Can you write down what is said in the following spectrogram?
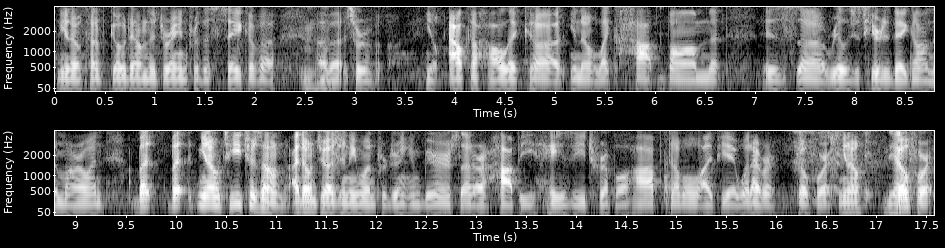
you know, kind of go down the drain for the sake of a of a sort of you know alcoholic uh, you know like hop bomb that is uh, really just here today gone tomorrow. And but but you know to each his own. I don't judge anyone for drinking beers that are hoppy hazy triple hop double ipa whatever. Go for it you know? Yep. go for it.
